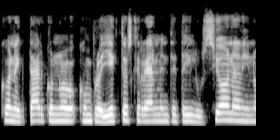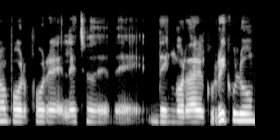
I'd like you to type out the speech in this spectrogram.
conectar con, con, proyectos que realmente te ilusionan y no por, por el hecho de, engordar el currículum.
